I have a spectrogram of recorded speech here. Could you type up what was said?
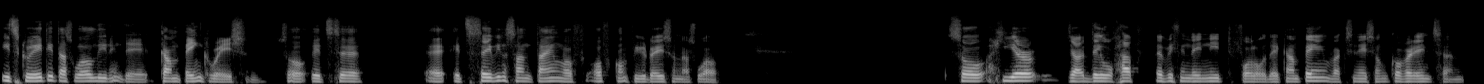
it's created as well during the campaign creation. So it's uh, uh, it's saving some time of, of configuration as well. So here yeah, they will have everything they need to follow the campaign, vaccination coverage, and,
